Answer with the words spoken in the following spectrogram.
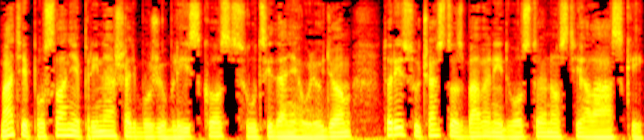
Máte poslanie prinášať Božiu blízkosť, súcit a nehu ľuďom, ktorí sú často zbavení dôstojnosti a lásky.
